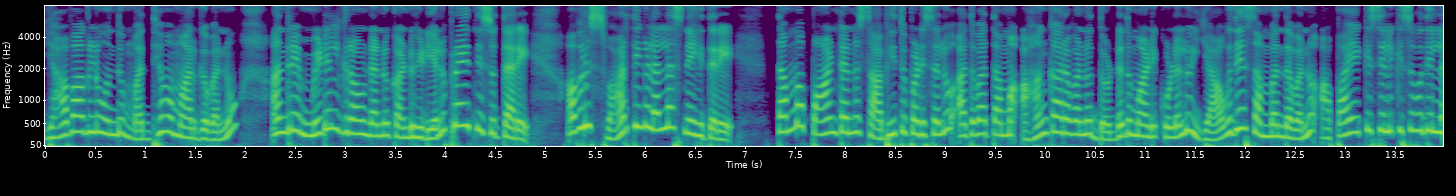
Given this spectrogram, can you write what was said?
ಯಾವಾಗಲೂ ಒಂದು ಮಧ್ಯಮ ಮಾರ್ಗವನ್ನು, ಅಂದರೆ ಮಿಡಿಲ್ ಗ್ರೌಂಡ್ ಅನ್ನು ಕಂಡುಹಿಡಿಯಲು ಪ್ರಯತ್ನಿಸುತ್ತಾರೆ. ಅವರು ಸ್ವಾರ್ಥಿಗಳಲ್ಲ ಸ್ನೇಹಿತರೆ. ತಮ್ಮ ಪಾಂಟನ್ನು ಸಾಬೀತುಪಡಿಸಲು ಅಥವಾ ತಮ್ಮ ಅಹಂಕಾರವನ್ನು ದೊಡ್ಡದು ಮಾಡಿಕೊಳ್ಳಲು ಯಾವುದೇ ಸಂಬಂಧವನ್ನು ಅಪಾಯಕ್ಕೆ ಸಿಲುಕಿಸುವುದಿಲ್ಲ.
